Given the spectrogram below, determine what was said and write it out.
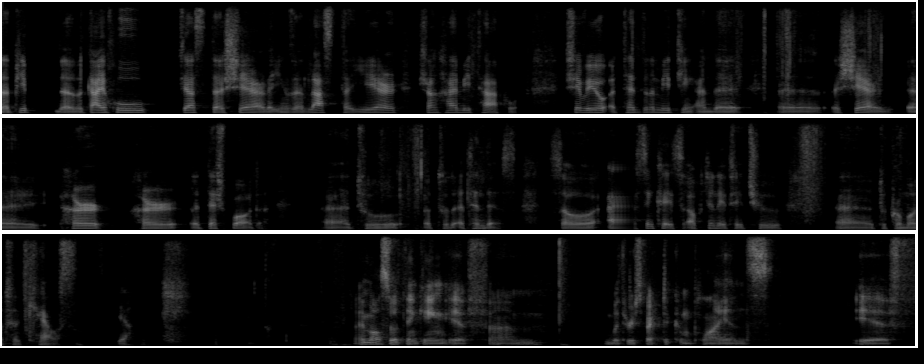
the peop, the, the guy who just shared in the last year Shanghai meetup, she will attend the meeting and uh, share uh, her her dashboard uh, to uh, to the attendants. So I think it's opportunity to to promote CHAOSS. I'm also thinking if, um, with respect to compliance, if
